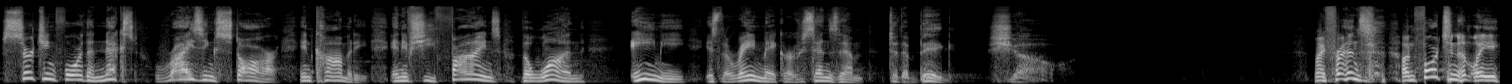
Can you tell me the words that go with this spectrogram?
searching for the next rising star in comedy. And if she finds the one, Amy is the rainmaker who sends them to the big show. My friends, unfortunately,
